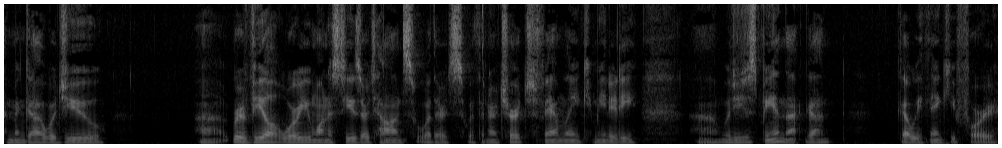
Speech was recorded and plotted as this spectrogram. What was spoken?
I mean, God, would you uh, reveal where you want us to use our talents, whether it's within our church, family, community? Uh, would you just be in that, God? God, we thank you for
